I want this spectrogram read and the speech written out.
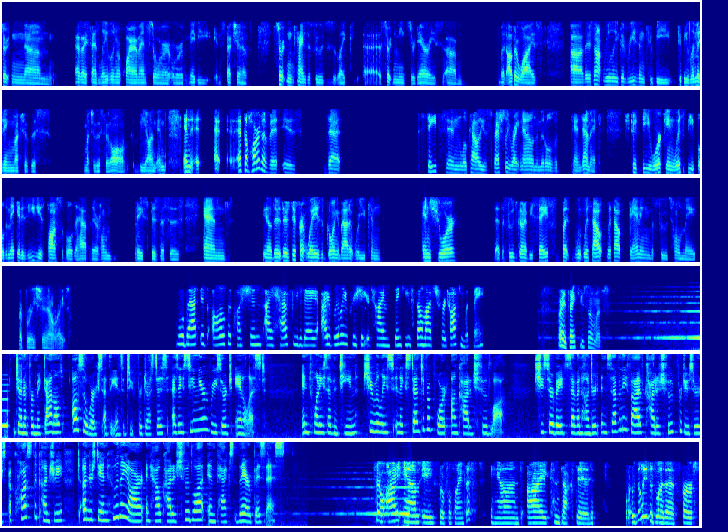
certain, um, as I said, labeling requirements or or maybe inspection of certain kinds of foods like uh, certain meats or dairies. Um, but otherwise, uh, there's not really good reason to be to be limiting much of this much of this at all beyond and and at, at the heart of it is that states and localities, especially right now in the middle of a pandemic, should be working with people to make it as easy as possible to have their home-based businesses. And you know, there, there's different ways of going about it where you can ensure that the food's going to be safe, but w- without without banning the food's homemade preparation outright. Well, that is all of the questions I have for you today. I really appreciate your time. Thank you so much for talking with me. All right, thank you so much. Jennifer McDonald also works at the Institute for Justice as a senior research analyst. In 2017, she released an extensive report on cottage food law. She surveyed 775 cottage food producers across the country to understand who they are and how cottage food law impacts their business. So, I am a social scientist and I conducted what we believe is one of the first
